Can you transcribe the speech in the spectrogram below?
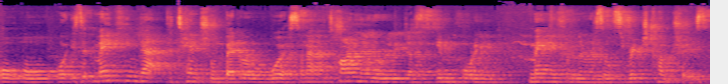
or, or, or, is it making that potential better or worse? And at the time, they were really just importing mainly from the resource rich countries.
